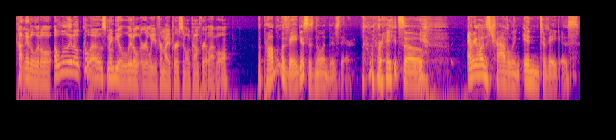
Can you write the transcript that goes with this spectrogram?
cutting it a little, a little close, maybe a little early for my personal comfort level. The problem with Vegas is no one lives there, right? So. Yeah everyone's traveling into Vegas,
